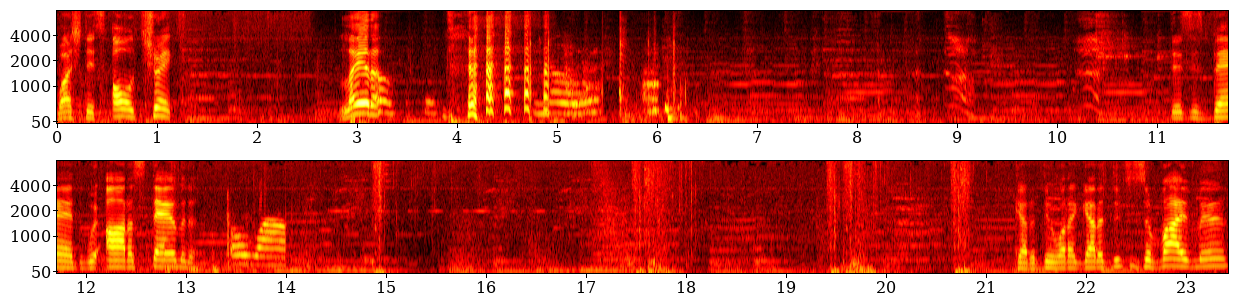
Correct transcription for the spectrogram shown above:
Watch this old trick. Later. No. This is bad. We're out of stamina. Oh wow. Gotta do what I gotta do to survive, man.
